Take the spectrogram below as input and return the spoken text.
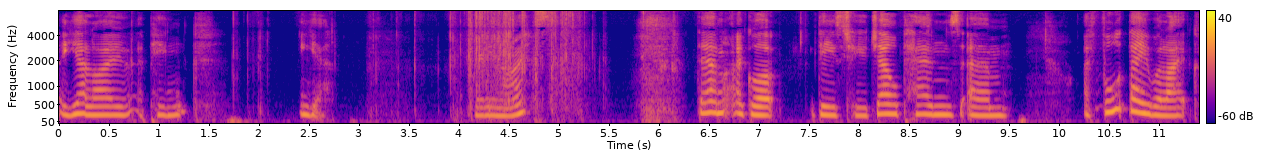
a yellow, a pink. Yeah, really nice. Then I got these two gel pens. Um, I thought they were like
